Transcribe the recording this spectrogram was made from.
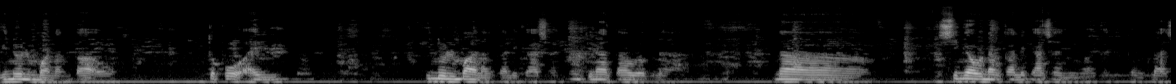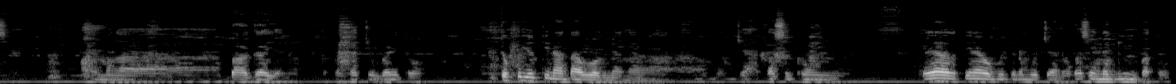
hinulma ng tao. Ito po ay hinulma ng kalikasan. Yung tinatawag na na singaw ng kalikasan yung mga ganitong klase ng mga bagay ano sapagkat yung ganito ito po yung tinatawag na na mutya. Kasi kung, kaya tinawag ko ito ng mutya, no? kasi naging bato.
